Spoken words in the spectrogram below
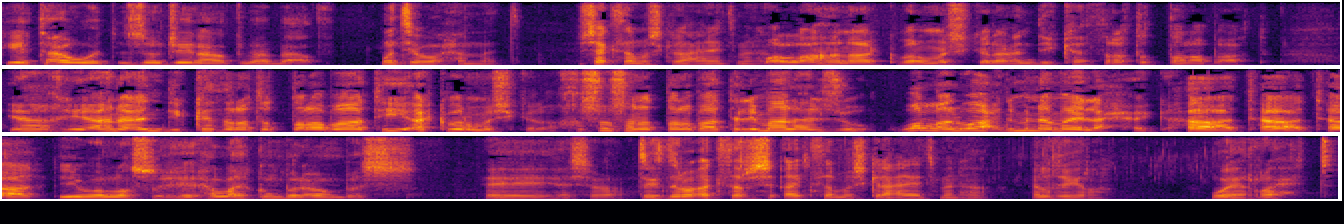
هي تعود الزوجين على طباع بعض. وأنت يا أبو محمد وش أكثر مشكلة عانيت منها؟ والله أنا أكبر مشكلة عندي كثرة الطلبات. يا أخي أنا عندي كثرة الطلبات هي أكبر مشكلة خصوصا الطلبات اللي ما لها لزوم. والله الواحد منها ما يلحق. هات هات هات. إي والله صحيح الله يكون بالعون بس. إيه يا شباب. تقدرون أكثر ش... أكثر مشكلة عانيت منها؟ الغيرة. وين رحت؟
